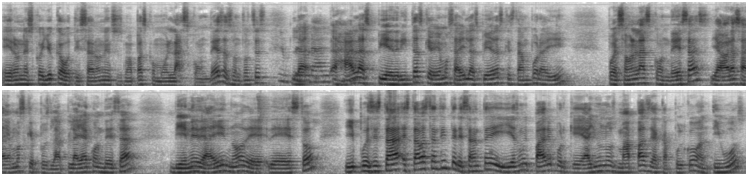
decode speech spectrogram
Era un escollo que bautizaron en sus mapas como las condesas. Entonces, ajá, las piedritas que vemos ahí, las piedras que están por ahí, pues son las condesas. Y ahora sabemos que pues la playa condesa viene de ahí, ¿no? De, de esto. Y pues está, está bastante interesante y es muy padre porque hay unos mapas de Acapulco antiguos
